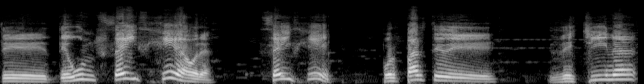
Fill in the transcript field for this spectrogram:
de, de, un 6G ahora, 6G, por parte de, de China,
